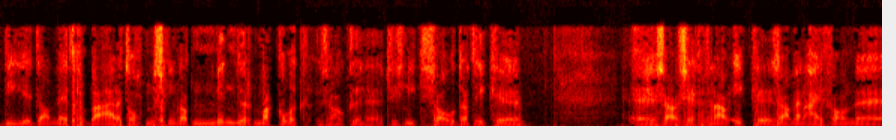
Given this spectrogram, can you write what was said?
die je dan met gebaren toch misschien wat minder makkelijk zou kunnen. Het is niet zo dat ik uh, uh, zou zeggen van nou ik uh, zou mijn iPhone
